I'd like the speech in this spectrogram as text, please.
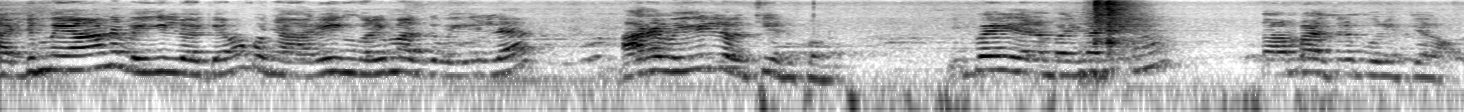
கடுமையான வெயிலில் வைக்காமல் கொஞ்சம் அரையும் குறையுமா இருக்க வெயிலில் அரை வெயிலில் வச்சு எடுக்கணும். இப்போ இதை நம்ம எல்லாத்தையும் தாம்பாளத்தில் பொரிக்கலாம்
